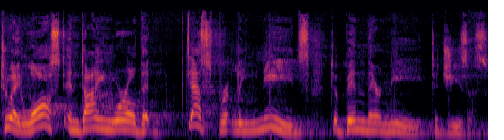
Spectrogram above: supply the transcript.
to a lost and dying world that desperately needs to bend their knee to Jesus.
